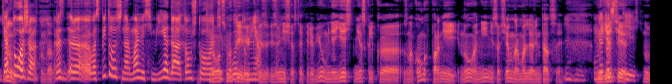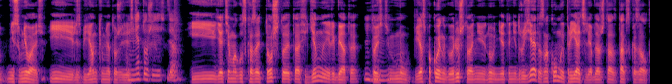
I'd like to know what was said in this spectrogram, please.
я Ну, тоже стандарт. раз- ра- воспитывалась в нормальной семье, да, о том, что, Ну вот типа, смотри, вот у Вик, меня... из- извини, сейчас тебя перебью. У меня есть несколько знакомых парней, но они не совсем нормальной ориентации. Мгм. У Но меня я тоже те- такие есть. Ну, не сомневаюсь. И лесбиянки у меня тоже У есть. меня тоже есть, да. И я тебе могу сказать то, что это офигенные ребята. То есть, ну, я спокойно говорю, что они, ну, не- это не друзья, это знакомые приятели, я бы даже та- так сказал.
